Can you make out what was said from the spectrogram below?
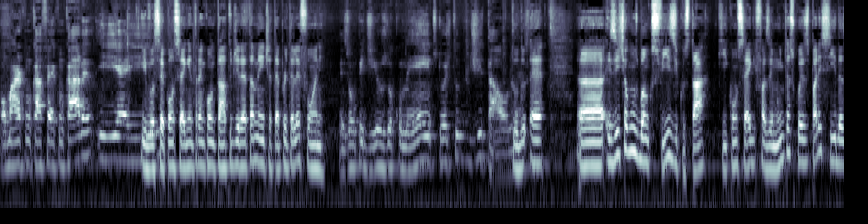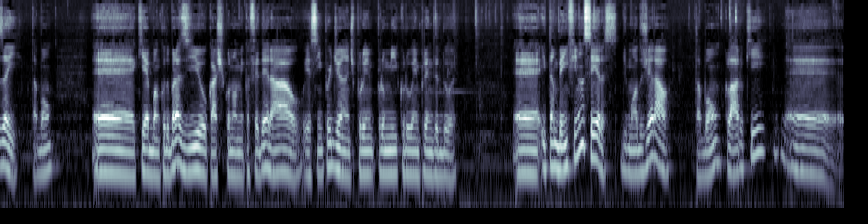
ou marco um café com o cara e aí E você consegue entrar em contato diretamente, até por telefone. eles vão pedir os documentos, hoje tudo digital, né? Tudo é. Uh, Existem alguns bancos físicos, tá? Que conseguem fazer muitas coisas parecidas aí, tá bom? É, que é Banco do Brasil, Caixa Econômica Federal e assim por diante, para o microempreendedor. É, e também financeiras, de modo geral, tá bom? Claro que é,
